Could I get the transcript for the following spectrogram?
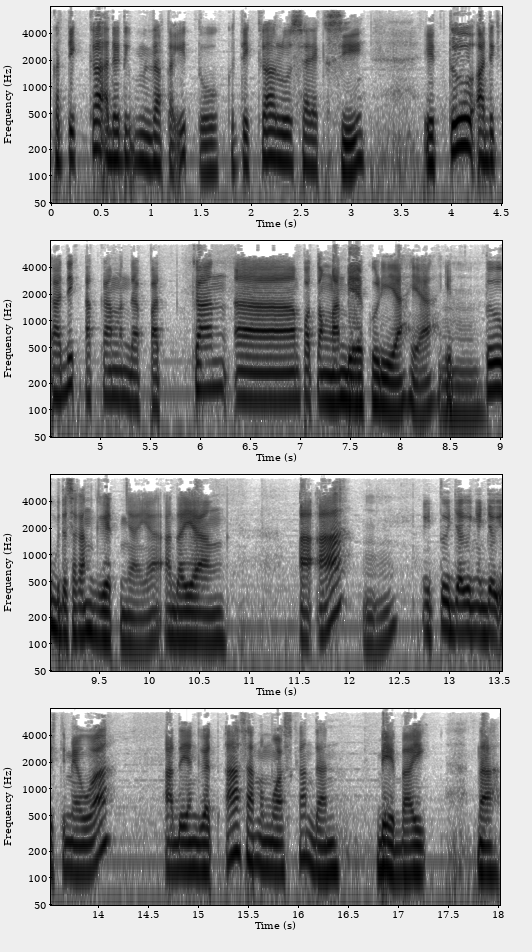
ketika adik-adik mendaftar itu, ketika lu seleksi, itu adik-adik akan mendapatkan em, potongan biaya kuliah ya. Hmm. Itu berdasarkan grade-nya ya. Ada yang AA, Mhm. itu jalurnya jauh istimewa, ada yang grade A sangat memuaskan dan B baik. Nah,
